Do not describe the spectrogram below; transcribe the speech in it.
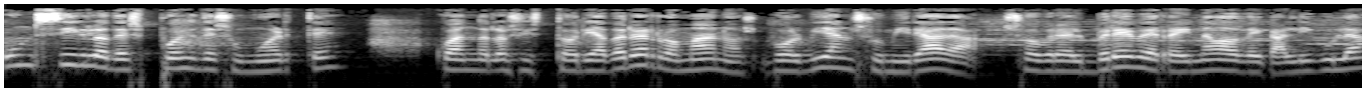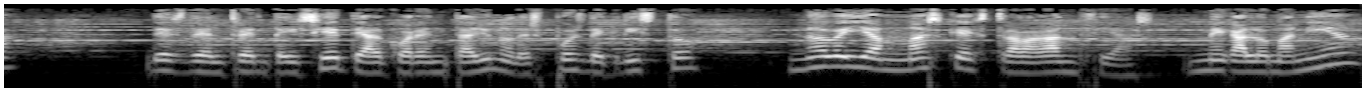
Un siglo después de su muerte, cuando los historiadores romanos volvían su mirada sobre el breve reinado de Calígula, desde el 37 al 41 después de Cristo, no veían más que extravagancias, megalomanía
